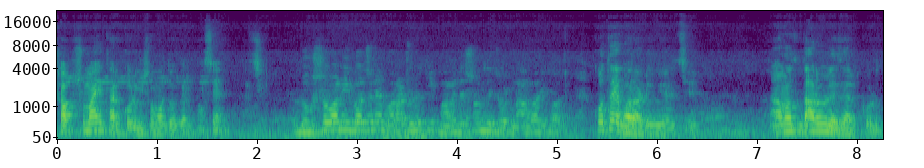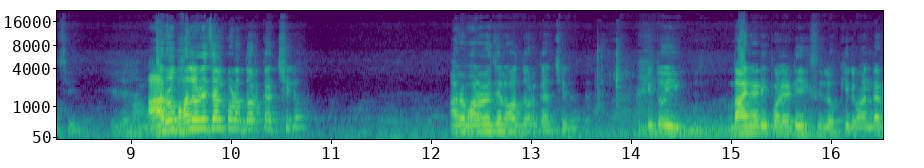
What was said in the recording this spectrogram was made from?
সবসময় তার কর্মী সমর্থকদের পাশে আছে। লোকসভা নির্বাচনে ভরাডুবি কি মামেদের সঙ্গে জোট? না হওয়ারই কোথায় ভরাডুবি হয়েছে? আমরা তো দারুণ রেজাল্ট করছি। আরও ভালো রেজাল্ট করার দরকার ছিল। আরও ভালো রেজাল্ট হওয়ার দরকার ছিল। কিন্তু ওই বাইনারি পলিটিক্স লক্ষ্মীর ভান্ডার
